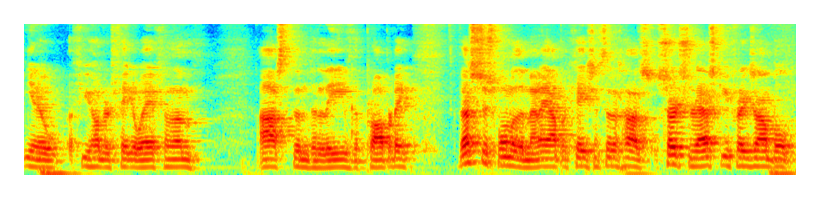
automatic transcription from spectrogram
you know, a few hundred feet away from them, ask them to leave the property. That's just one of the many applications that it has. Search and rescue, for example,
